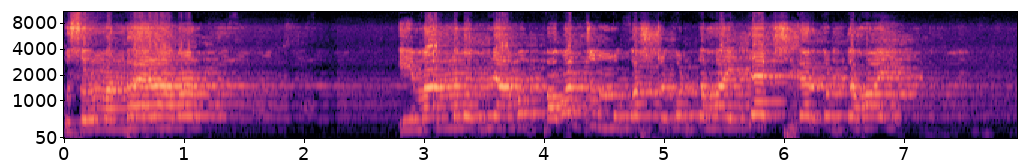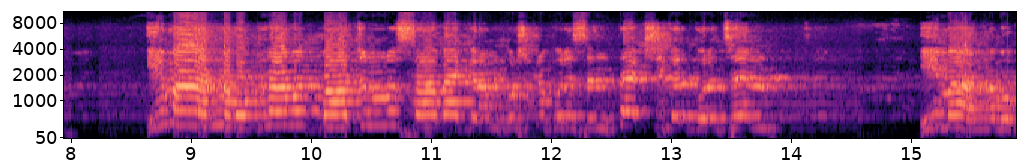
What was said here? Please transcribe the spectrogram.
মুসলমান ভাইরা আমার ইমান নামক নিয়ামত পাওয়ার জন্য কষ্ট করতে হয়, ত্যাগ স্বীকার করতে হয়। ইমান নামক নিয়ামত পাওয়ার জন্য সাহাবায়ে কেরাম কষ্ট করেছেন, ত্যাগ স্বীকার করেছেন। ইমান নামক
